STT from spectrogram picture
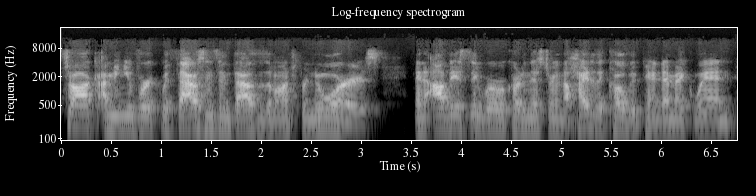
talk. I mean, you've worked with thousands and thousands of entrepreneurs, And obviously, we're recording this during the height of the COVID pandemic when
